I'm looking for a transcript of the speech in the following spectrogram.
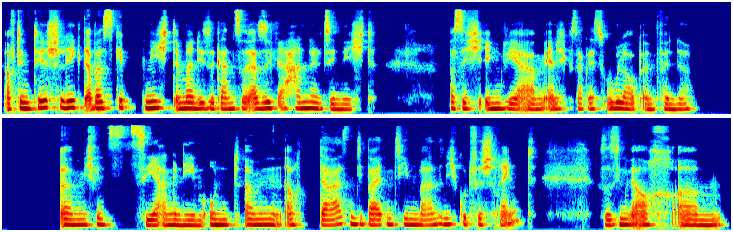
auf den Tisch legt, aber es gibt nicht immer diese ganze, also sie verhandelt sie nicht was ich irgendwie ähm, ehrlich gesagt als Urlaub empfinde. Ähm, ich finde es sehr angenehm. Und ähm, auch da sind die beiden Themen wahnsinnig gut verschränkt. So sehen wir auch ähm,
